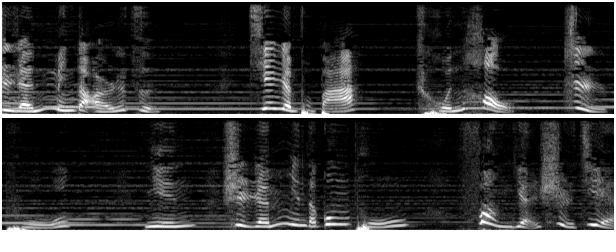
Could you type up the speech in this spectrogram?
是人民的儿子，坚韧不拔，醇厚质朴。您是人民的公仆，放眼世界，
